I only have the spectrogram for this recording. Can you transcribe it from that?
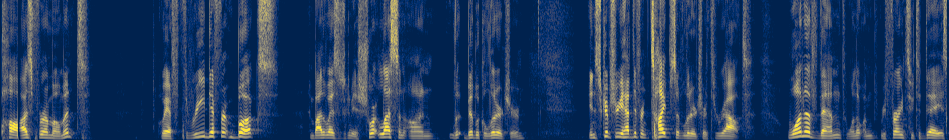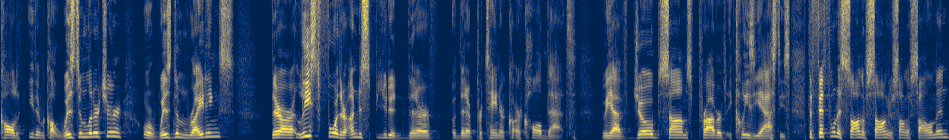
Pause for a moment. We have three different books. And by the way, this is going to be a short lesson on li- biblical literature. In Scripture, you have different types of literature throughout one of them, the one that I'm referring to today, is called either we call it wisdom literature or wisdom writings. There are at least four that are undisputed that are that are pertain or are called that. We have Job, Psalms, Proverbs, Ecclesiastes. The fifth one is Song of Songs or Song of Solomon.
